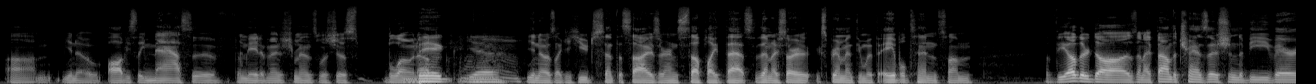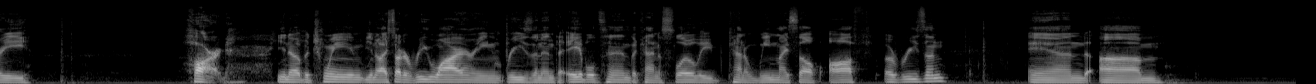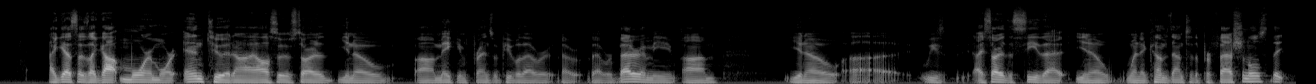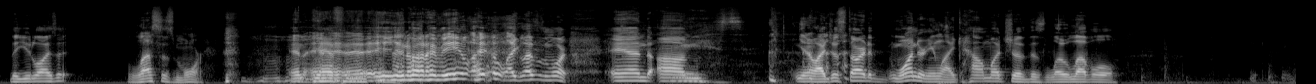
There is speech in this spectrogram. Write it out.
Um, you know, obviously Massive from Native Instruments was just blown up Big, yeah. you know, it's like a huge synthesizer and stuff like that. So then I started experimenting with Ableton and some of the other DAWs, and I found the transition to be very hard. You know, between you know, I started rewiring Reason into Ableton to kind of slowly kind of wean myself off of Reason, and um, I guess as I got more and more into it, and I also started, you know, uh, making friends with people that were that were, that were better than me. Um, you know, uh, we I started to see that you know when it comes down to the professionals that that utilize it, less is more, and, and- and- Definitely. you know what I mean, like like less is more, and um, you know, I just started wondering like how much of this low level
